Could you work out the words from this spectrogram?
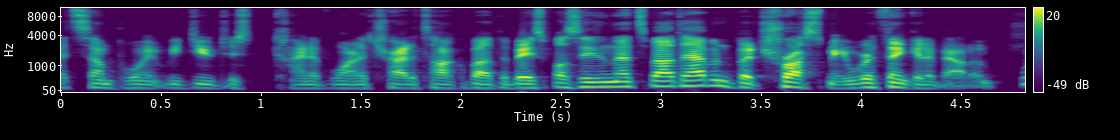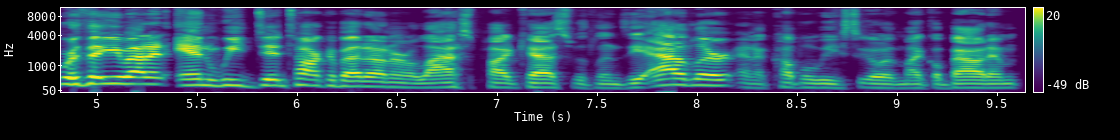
at some point we do just kind of want to try to talk about the baseball season that's about to happen. But trust me, we're thinking about them. We're thinking about it, and we did talk about it on our last podcast with Lindsey Adler and a couple weeks ago with Michael Bowden,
